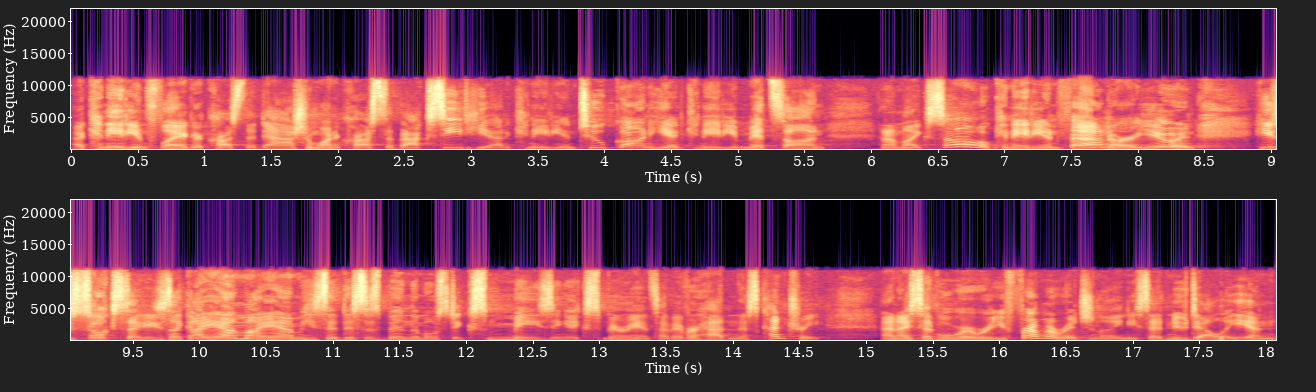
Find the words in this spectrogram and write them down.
a Canadian flag across the dash and one across the back seat. He had a Canadian toque on. He had Canadian mitts on. And I'm like, so, Canadian fan, are you? And he's so excited. He's like, I am, I am. He said, this has been the most amazing experience I've ever had in this country. And I said, well, where were you from originally? And he said, New Delhi. And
